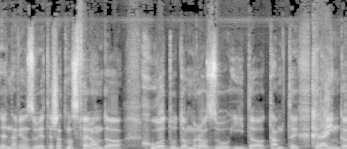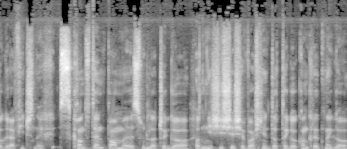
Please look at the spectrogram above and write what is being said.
e, nawiązuje też atmosferą do chłodu, do mrozu i do tamtych krain geograficznych. Skąd ten pomysł? Dlaczego odnieśliście się właśnie do tego konkretnego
